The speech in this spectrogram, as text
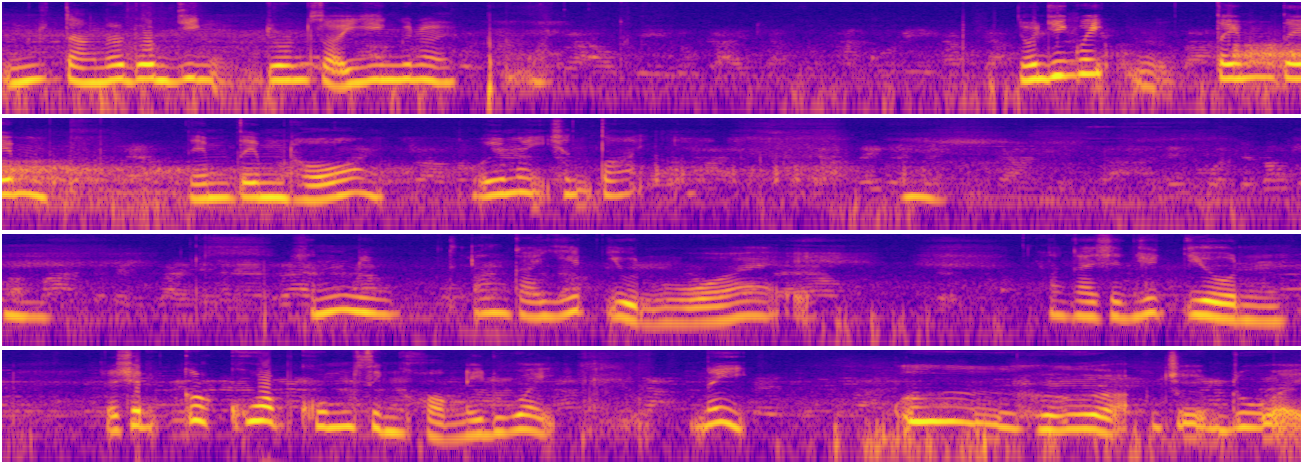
มนุษย์ต่างแล้วโดนยิง โดนสอยยิงไปหน่อย โดนยิงไปเต็มเต็มเต็มเต็มท้องเฮ้ยไม่ฉันตาย ฉันมี ร่างกายยืดหยุ่นเว้ยร่างกายฉันยืดหยุ่นแต่ฉันก็ควบคุมสิ่งของได้ด้วย นี่เออเฮือช่วยด้วย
